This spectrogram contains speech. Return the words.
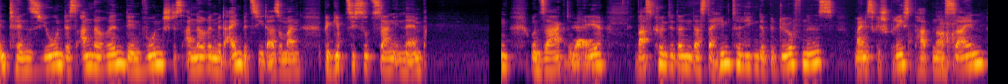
Intention des anderen, den Wunsch des anderen mit einbezieht. Also man begibt sich sozusagen in eine Empathie und sagt, okay, was könnte denn das dahinterliegende Bedürfnis meines Gesprächspartners sein?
